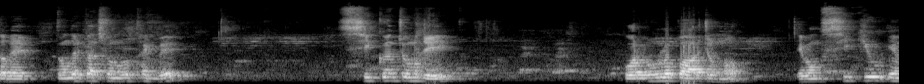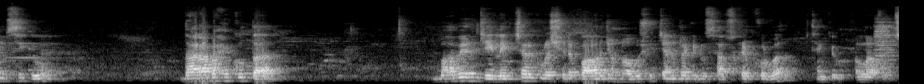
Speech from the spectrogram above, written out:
তবে তোমাদের কাছে অনুরোধ থাকবে সিকোয়েন্স অনুযায়ী পর্বগুলো পাওয়ার জন্য এবং সিকিউ, এমসিকিউ ধারাবাহিকতা ভাবের যে লেকচারগুলো সেটা পাওয়ার জন্য অবশ্যই চ্যানেলটাকে একটু সাবস্ক্রাইব করবা। থ্যাংক ইউ আল্লাহ হাফেজ।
